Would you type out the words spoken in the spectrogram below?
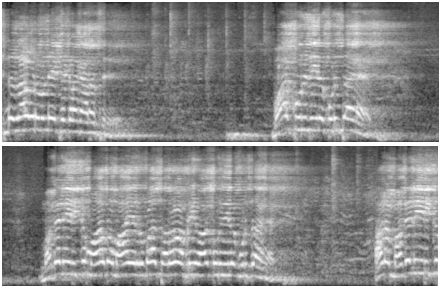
இந்த திராவிட முன்னேற்ற கழக அரசு. வாக்குறுதியில கொடுத்தாங்க. மகளிருக்கு மாதம் ஆயிரம் ரூபாய் தரோம் அப்படின்னு வாக்குறுதியில கொடுத்தாங்க. ஆனா மகளிருக்கு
